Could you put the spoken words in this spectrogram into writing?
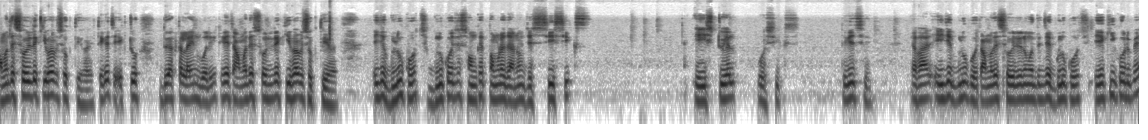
আমাদের শরীরে কীভাবে শক্তি হয়, ঠিক আছে? একটু দু একটা লাইন বলি, ঠিক আছে? আমাদের শরীরে কীভাবে শক্তি হয়? এই যে গ্লুকোজ, গ্লুকোজের সংকেত তোমরা জানো যে C six, H twelve O six, ঠিক আছে? এবার এই যে গ্লুকোজ আমাদের শরীরের মধ্যে যে গ্লুকোজ এ কী করবে?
